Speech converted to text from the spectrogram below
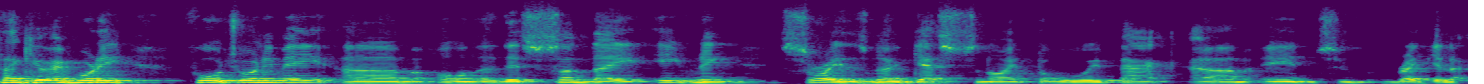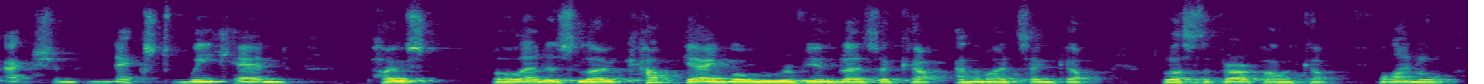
thank you everybody for joining me um, on this Sunday evening. Sorry, there's no guests tonight, but we'll be back um, into regular action next weekend post Bledisloe Cup game where we'll review the Bledisloe Cup and the Mitre 10 Cup, plus the Farah Palmer Cup final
